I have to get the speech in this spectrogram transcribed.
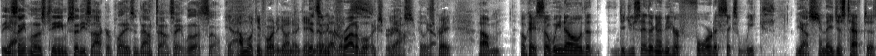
the Yeah. St. Louis team, City Soccer, plays in downtown St. Louis. So Yeah, I'm looking forward to going to a game. It's there. an That incredible looks- experience. Yeah, it looks Yeah. great. Um, okay, so we know that. Did you say they're going to be here four to six weeks, yes, and they just have to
